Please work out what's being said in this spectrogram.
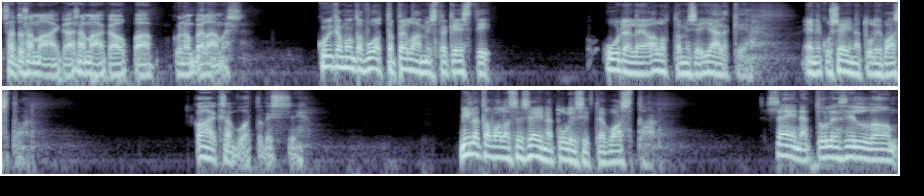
satu samaan aikaan samaa kauppaa, kun on pelaamassa. Kuinka monta vuotta pelaamista kesti uudelleen aloittamisen jälkeen, ennen kuin seinä tuli vastaan? Kahdeksan vuotta vissiin. Millä tavalla se seinä tuli sitten vastaan? Seinä tuli silloin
